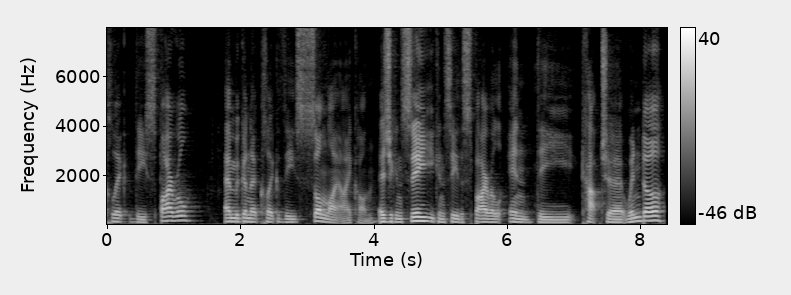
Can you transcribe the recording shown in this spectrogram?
click the spiral and we're going to click the sunlight icon. As you can see, you can see the spiral in the capture window.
